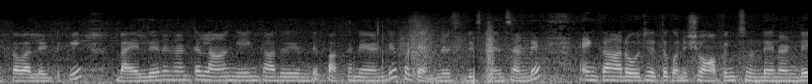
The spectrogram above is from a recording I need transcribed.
అక్క వాళ్ళ ఇంటికి. బయలుదేరాను అంటే లాంగ్ ఏం కాదు ఏంటి పక్కనే అండి ఒక టెన్ మినిట్స్ డిస్టెన్స్ అండి. ఇంకా ఆ రోజు అయితే కొన్ని షాపింగ్స్ ఉండేనండి.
